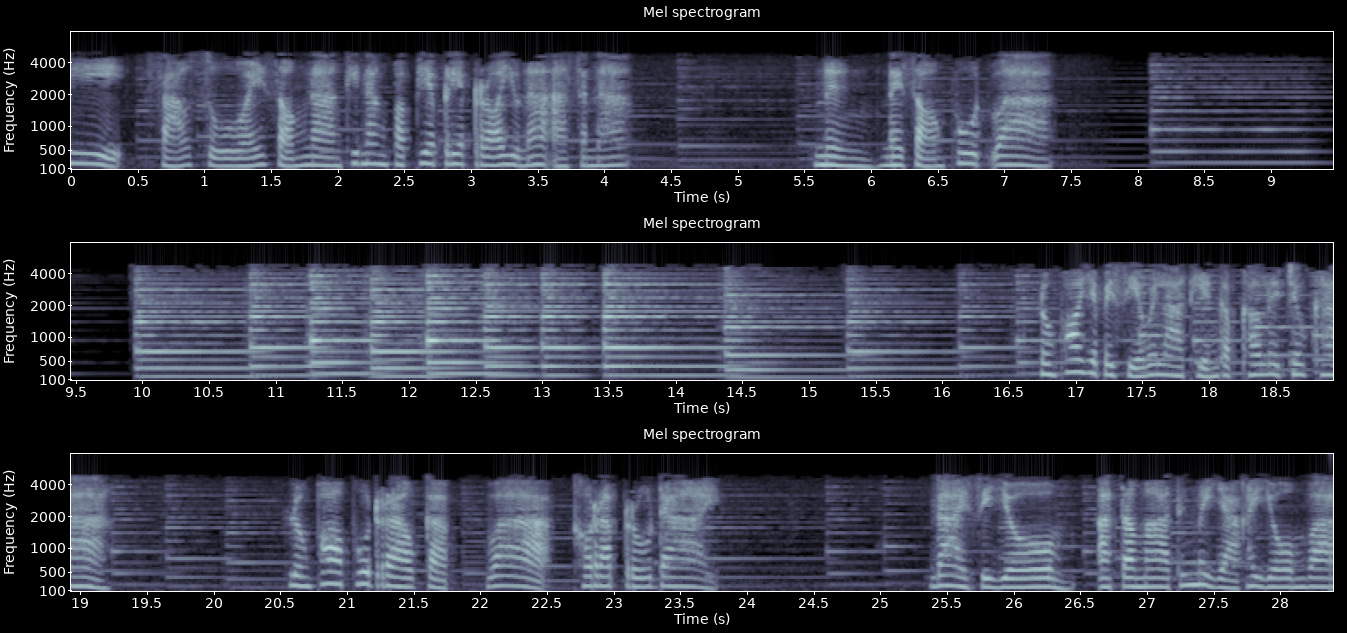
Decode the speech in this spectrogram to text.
ที่สาวสวยสองนางที่นั่งพับเพียบเรียบร้อยอยู่หน้าอาสนะหนึ่งในสองพูดว่า ลวงพ่ออย่าไปเสียเวลาเถียงกับเขาเลยเจ้าค่ะ หลวงพ่อพูดราวกับว่าเขารับรู้ได้ ได้สิโยม อาตมาถึงไม่อยากให้โยมว่า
